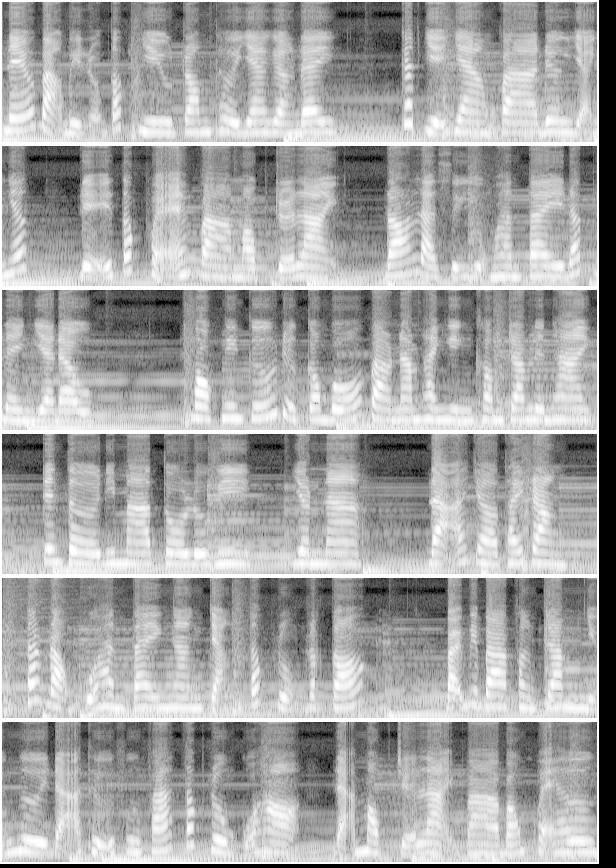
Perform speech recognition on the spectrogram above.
Nếu bạn bị rụng tóc nhiều trong thời gian gần đây, cách dễ dàng và đơn giản nhất để tóc khỏe và mọc trở lại đó là sử dụng hành tây đắp lên da đầu. Một nghiên cứu được công bố vào năm 2002 trên tờ Dermatology Journal đã cho thấy rằng tác động của hành tây ngăn chặn tóc rụng rất tốt. 73% những người đã thử phương pháp tóc rụng của họ đã mọc trở lại và bóng khỏe hơn.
